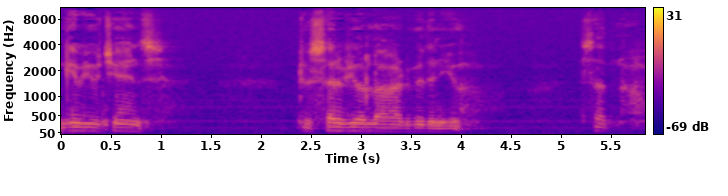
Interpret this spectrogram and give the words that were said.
give you a chance to serve your Lord within you. Satnam.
